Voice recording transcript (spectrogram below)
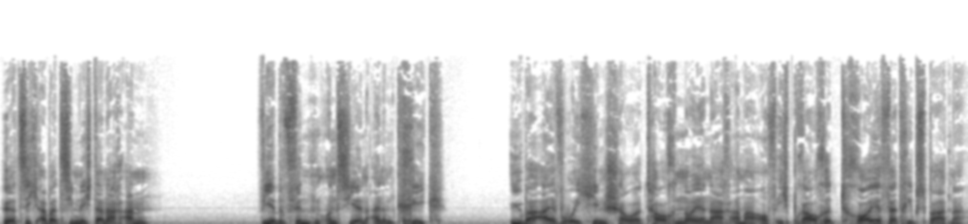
Hört sich aber ziemlich danach an. Wir befinden uns hier in einem Krieg. Überall, wo ich hinschaue, tauchen neue Nachahmer auf. Ich brauche treue Vertriebspartner.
